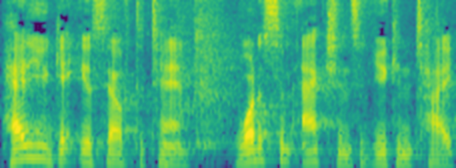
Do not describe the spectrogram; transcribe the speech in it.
How do you get yourself to 10? What are some actions that you can take?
